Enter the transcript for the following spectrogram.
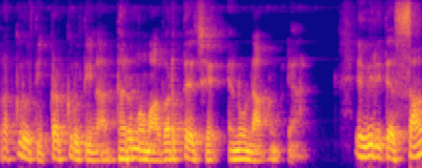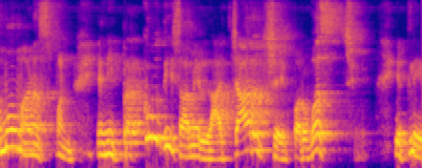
પ્રકૃતિ પ્રકૃતિના ધર્મમાં વર્તે છે એનું નામ જ્ઞાન. એવી રીતે સામો માણસ પણ એની પ્રકૃતિ સામે લાચાર છે, પરવશ છે. એટલે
